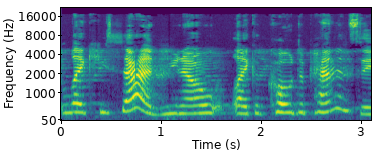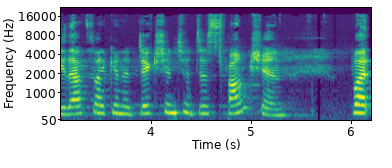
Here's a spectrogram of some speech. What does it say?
like he said, you know, like a codependency, that's like an addiction to dysfunction. But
